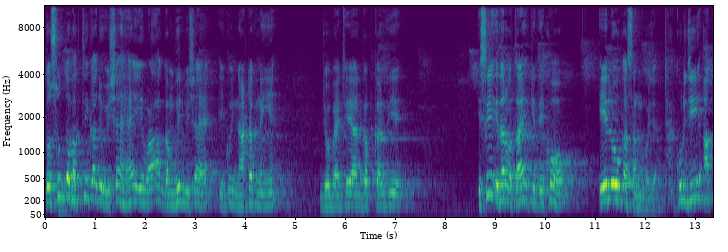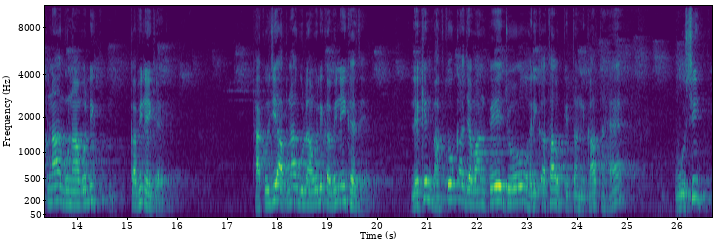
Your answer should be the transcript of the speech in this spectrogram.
तो शुद्ध भक्ति का जो विषय है, ये बड़ा गंभीर विषय है, ये कोई नाटक नहीं है। जो बैठे यार गप कर दिए। इसे इधर बताए कि देखो, ये लोगों का संग हो जाए। ठाकुर जी अपना गुनावली कभी नहीं कहते। ठाकुर जी अपना गुनावली कभी नहीं कहते। लेकिन भक्तों का जवान पे जो हरिकथा और कीर्तन निकालता है उसी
